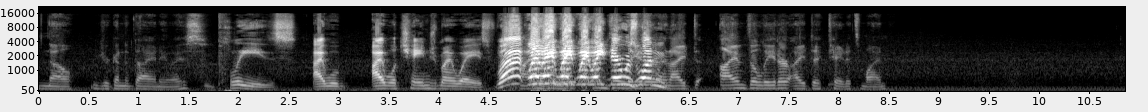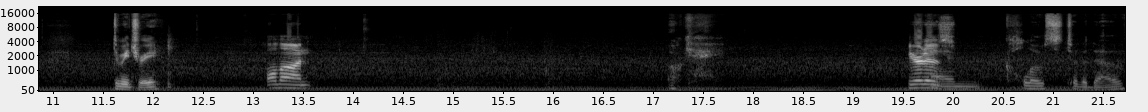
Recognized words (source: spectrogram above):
No, you're gonna die anyways. Please, I will. I will change my ways. What? Wait, wait, wait, wait, wait! There the was leader And one. I, d- I am the leader. I dictate. It's mine. Dimitri, Hold on. Okay. Here it is. I'm close to the dev.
